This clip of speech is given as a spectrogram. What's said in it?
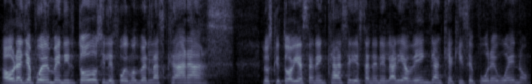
Ahora ya pueden venir todos y les podemos ver las caras. Los que todavía están en casa y están en el área, vengan, que aquí se pone bueno.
